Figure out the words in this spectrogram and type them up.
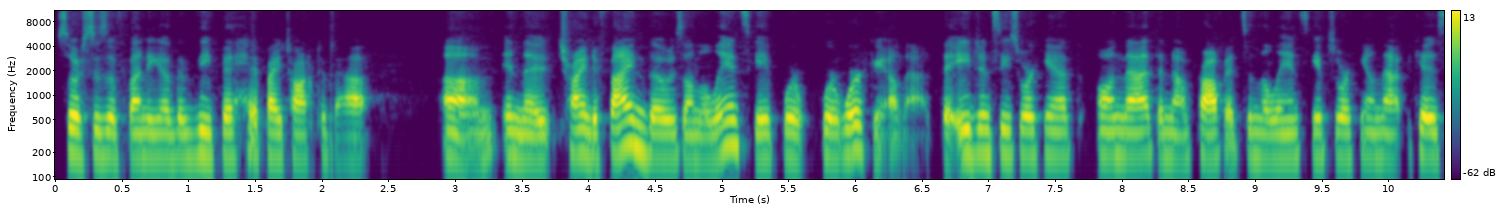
Sources of funding are the VIPA HIP I talked about, um, in the trying to find those on the landscape we're, we're working on that the agencies working on that the nonprofits and the landscapes working on that because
